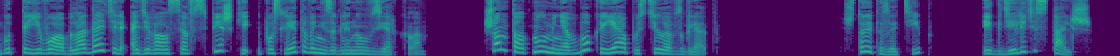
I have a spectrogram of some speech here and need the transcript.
будто его обладатель одевался в спешке и после этого не заглянул в зеркало. Шон толкнул меня в бок, и я опустила взгляд. Что это за тип? И где леди Стальш?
